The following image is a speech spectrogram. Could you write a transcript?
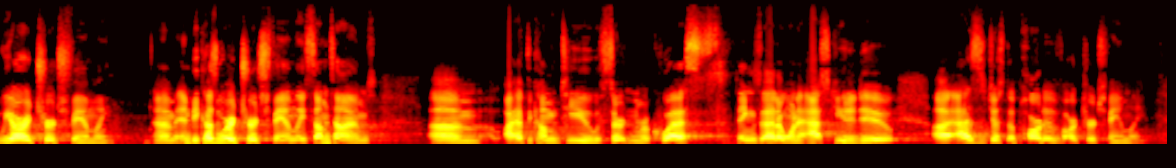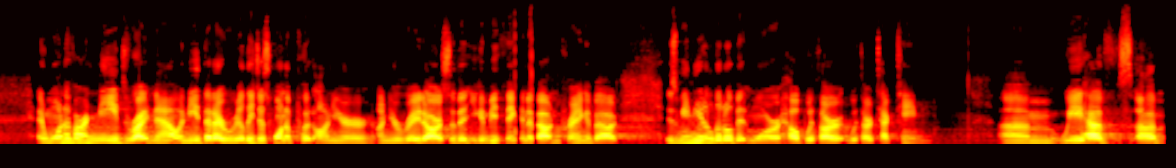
we are a church family. Um, and because we're a church family, sometimes um, I have to come to you with certain requests, things that I want to ask you to do, uh, as just a part of our church family. And one of our needs right now, a need that I really just want to put on your, on your radar so that you can be thinking about and praying about, is we need a little bit more help with our, with our tech team. Um, we have um,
